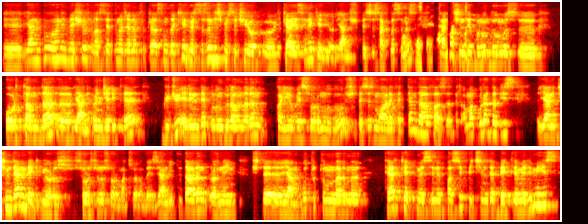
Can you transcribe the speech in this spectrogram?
Ee, yani bu hani meşhur Nasrettin Hoca'nın fıkrasındaki hırsızın hiçbir suçu yok e, hikayesine geliyor. Yani şüphesiz haklısınız. Yani şimdi bulunduğumuz e, ortamda e, yani öncelikle gücü elinde bulunduranların payı ve sorumluluğu şüphesiz muhalefetten daha fazladır. Ama burada biz yani kimden bekliyoruz sorusunu sormak zorundayız. Yani iktidarın örneğin işte e, yani bu tutumlarını terk etmesini pasif biçimde beklemeli miyiz?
